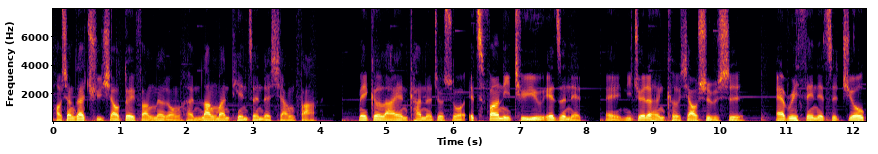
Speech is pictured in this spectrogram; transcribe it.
好像在取笑对方那种很浪漫天真的想法。梅格莱恩看了就说：“It's funny to you, isn't it？” 哎，你觉得很可笑是不是？Everything is a joke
